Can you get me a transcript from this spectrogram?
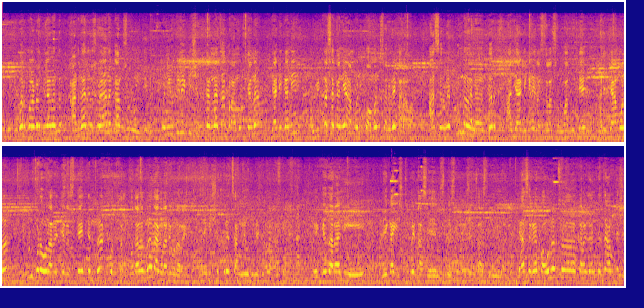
की वर्क ऑर्डर दिल्यानंतर आठ दहा दिवस वेळानं काम सुरू होते पण युटिलिटी शिफ्ट करण्याचा प्रामुख्यानं त्या ठिकाणी विकसकांनी आपण कॉमन सर्वे करावा. हा सर्वे पूर्ण झाल्यानंतर आज या ठिकाणी रस्त्याला सुरुवात होते. आणि त्यामुळं इथून पुढे होणारे जे रस्ते आहेत ते न खोदता कोणाला न लागणारे होणार आहेत आणि निश्चितपणे चांगले होतील याची मला खात्री ठेकेदारांनी जे काही इस्टिमेट असेल स्पेसिफिकेशन्स असतील या सगळ्या पाहूनच करायचं. आणि त्याचा आमच्याशी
